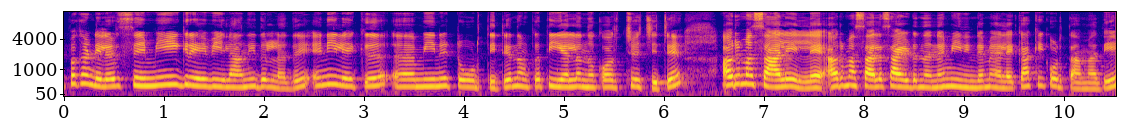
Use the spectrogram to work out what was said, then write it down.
ഇപ്പം കണ്ടില്ല ഒരു സെമി ഗ്രേവിയിലാണ് ഇതുള്ളത്. ഇനിയിലേക്ക് മീൻ ഇട്ട് കൊടുത്തിട്ട് നമുക്ക് തീയലൊന്ന് കുറച്ച് വെച്ചിട്ട് ആ ഒരു മസാലയില്ലേ ആ ഒരു മസാല സൈഡിൽ നിന്ന് തന്നെ മീനിന്റെ മേലേക്ക് ആക്കി കൊടുത്താൽ മതി.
